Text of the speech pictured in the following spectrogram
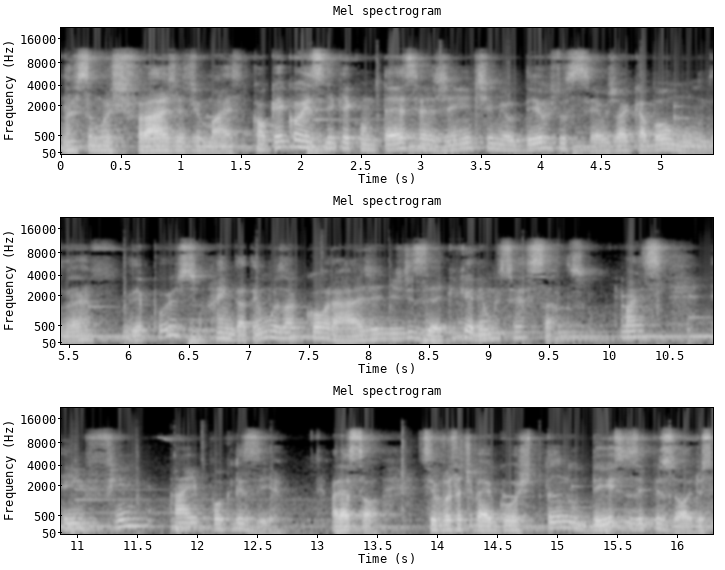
nós somos frágeis demais. Qualquer coisinha que acontece a gente, meu Deus do céu, já acabou o mundo, né? Depois ainda temos a coragem de dizer que queremos ser santos. Mas, enfim, a hipocrisia. Olha só, se você estiver gostando desses episódios,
